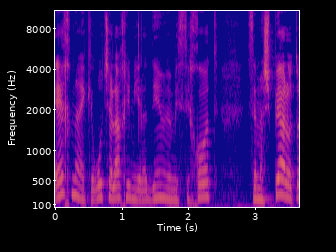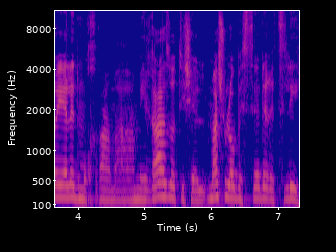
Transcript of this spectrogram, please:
איך מההיכרות שלך עם ילדים ומשיחות זה משפיע על אותו ילד מוחרם, האמירה הזאת של משהו לא בסדר אצלי.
